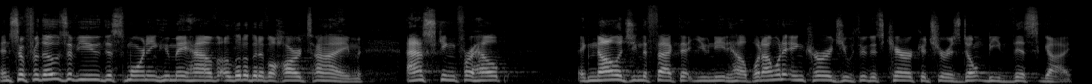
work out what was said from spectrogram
And so, for those of you this morning who may have a little bit of a hard time asking for help, acknowledging the fact that you need help, what I want to encourage you through this caricature is don't be this guy.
